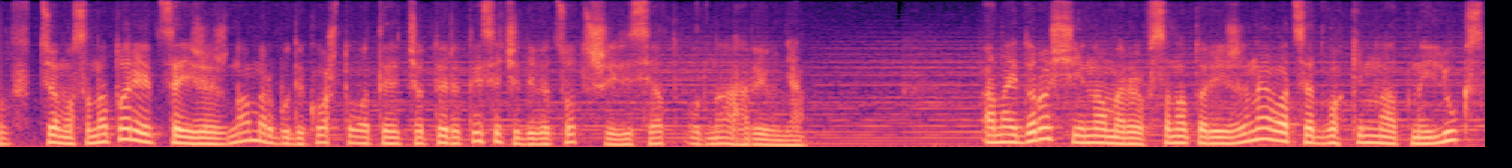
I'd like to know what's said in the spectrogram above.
в цьому санаторії цей же ж номер буде коштувати 4961 гривня. А найдорожчий номер в санаторії Женева це двохкімнатний люкс.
